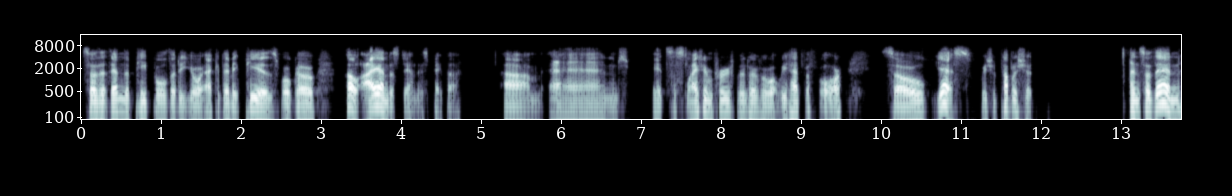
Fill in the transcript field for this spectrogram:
so that then the people that are your academic peers will go, oh, I understand this paper. Um, and it's a slight improvement over what we had before. So yes, we should publish it. And so then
